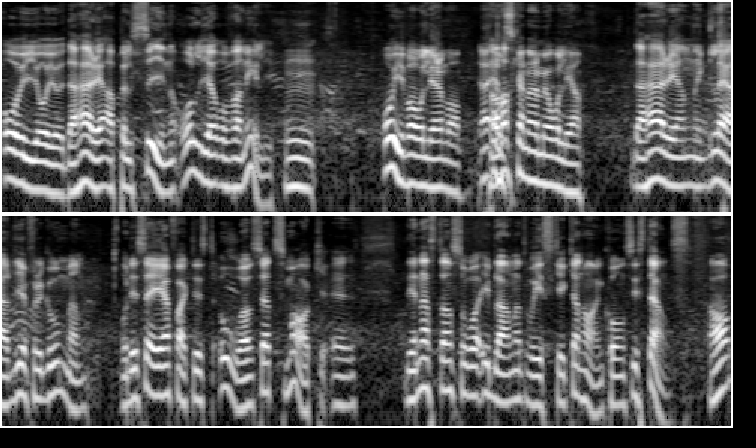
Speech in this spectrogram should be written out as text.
Oj, oj, oj. Det här är apelsinolja och vanilj. Mm. Oj vad olja den var. Jag Ja. älskar när de är olja. Det här är en glädje för gommen. Och det säger jag faktiskt oavsett smak. Eh, Det är nästan så ibland att whisky kan ha en konsistens. Ja.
